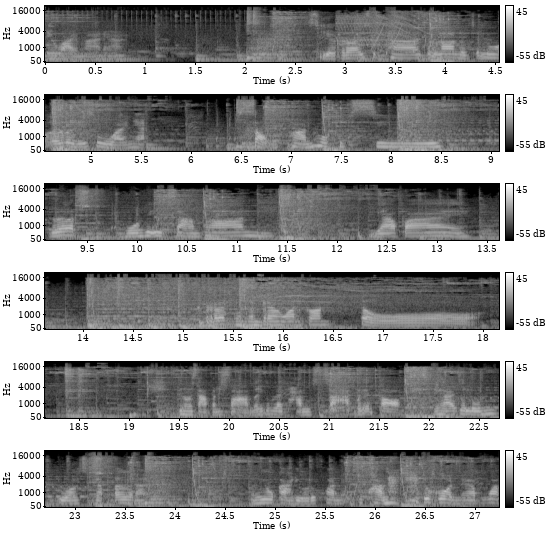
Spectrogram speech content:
ได้วายมานะคะสี่ร้อยสุดท้ายจะรอดหรือจะล่วงเออแบบนี้สวยเนี่ยสองพันหกสิบสี่เลิศวนไปอีกสามพัน ยาวไปริ่มเงินรางวัลก้อนโตขึ้นมาสามพันสามเลยกำไรพันสามไปกันต่อนะคะจะลุ้นตัวสกัตเตอร์นะมันมีโอกาสอยู่ทุกคนทุกคนทุกคนนะครับเพราะว่า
